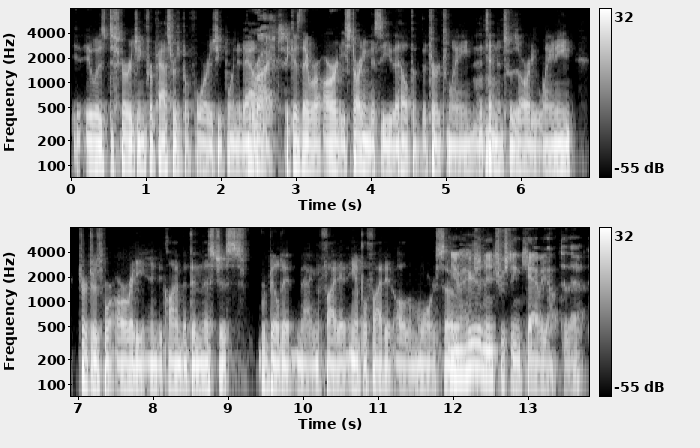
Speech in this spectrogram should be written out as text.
It, was discouraging for pastors before, as you pointed out, Right. because they were already starting to see the health of the church wane. Mhm. Attendance was already waning. Churches were already in decline, but then this just revealed it, magnified it, amplified it all the more. So, You know, here's an interesting caveat to that.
